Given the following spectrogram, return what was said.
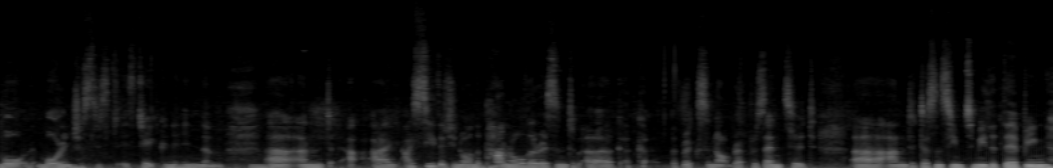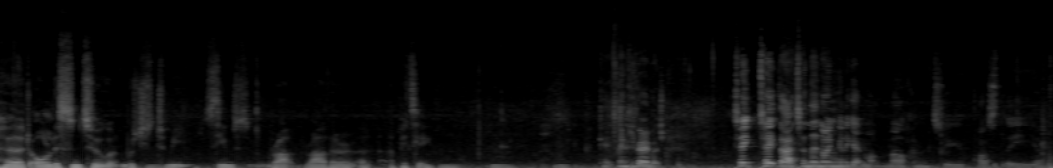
more more interest is, is taken mm. in them. Mm. Uh, and I, I see that you know on the panel there isn't a, a, the BRICS are not represented, uh, and it doesn't seem to me that they're being heard or listened to, which to me seems ra rather a, a pity. Mm, mm. Mm. Okay, thank you very much. Take, take that, and then I'm going to get Ma Malcolm to pass the... Um,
